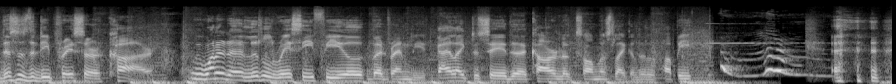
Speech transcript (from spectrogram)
this is the Deep Racer car. We wanted a little racy feel, but friendly. I like to say the car looks almost like a little puppy.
